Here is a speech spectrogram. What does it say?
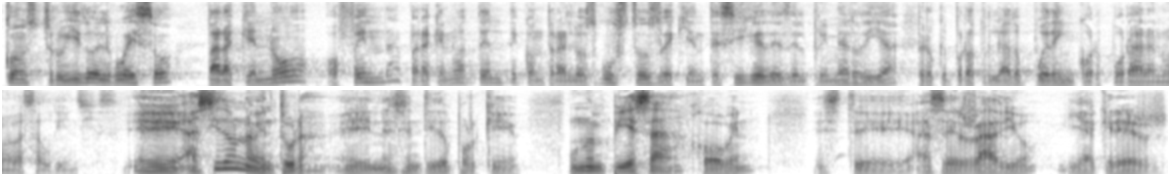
construido el hueso para que no ofenda, para que no atente contra los gustos de quien te sigue desde el primer día, pero que por otro lado puede incorporar a nuevas audiencias. Eh, ha sido una aventura eh, en ese sentido porque uno empieza joven este, a hacer radio y a querer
